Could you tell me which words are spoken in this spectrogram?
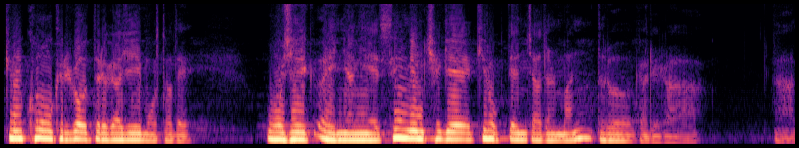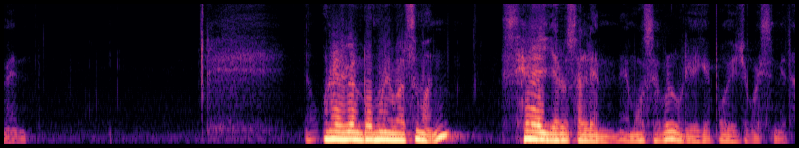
결코 그리로 들어가지 못하되 오직 어린 양의 생명책에 기록된 자들만 들어가리라. 아멘. 오늘 본문의 말씀은 새 예루살렘의 모습을 우리에게 보여주고 있습니다.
